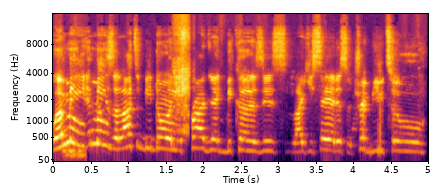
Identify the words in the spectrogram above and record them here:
Well, I mean, it means a lot to be doing this project because it's like you said, it's a tribute to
